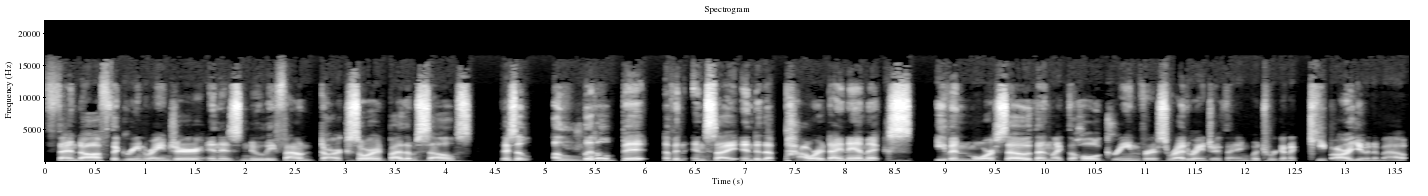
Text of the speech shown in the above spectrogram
fend off the Green Ranger and his newly found dark sword by themselves. There's a, a little bit of an insight into the power dynamics, even more so than like the whole Green versus Red Ranger thing, which we're going to keep arguing about.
